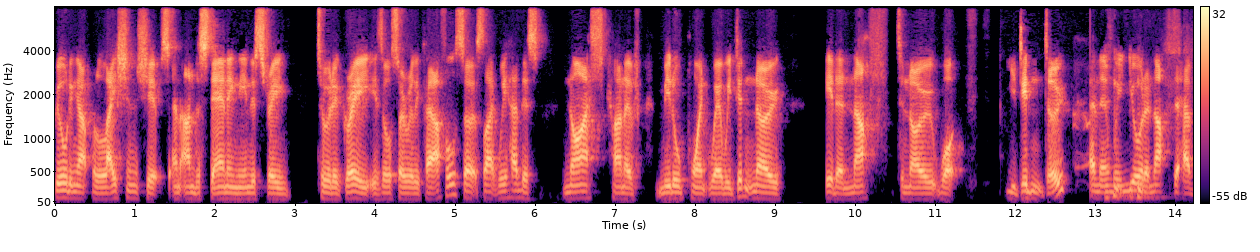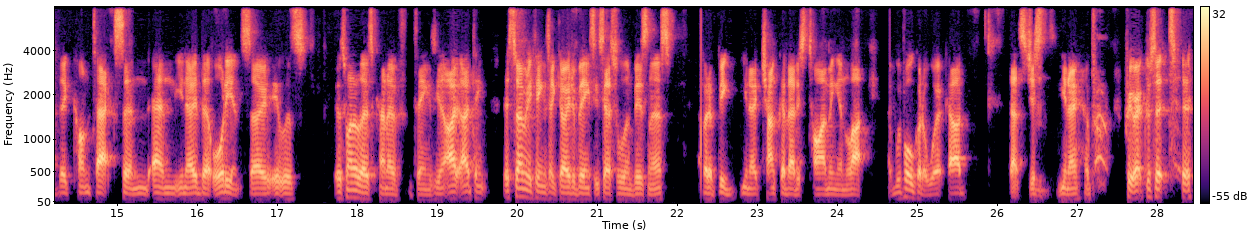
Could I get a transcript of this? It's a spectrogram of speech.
building up relationships and understanding the industry to a degree is also really powerful. So it's like we had this nice kind of middle point where we didn't know it enough to know what you didn't do. And then we knew it enough to have the contacts and and you know the audience. So it was it was one of those kind of things. You know I, I think there's so many things that go to being successful in business but a big you know chunk of that is timing and luck. We've all got to work hard. That's just you know a prerequisite to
